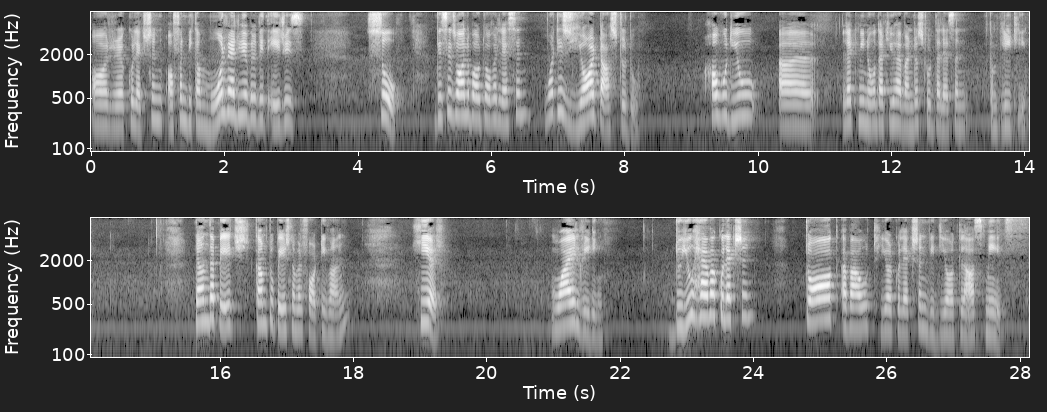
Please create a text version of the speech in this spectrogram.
or uh, collection often become more valuable with ages. So this is all about our lesson what is your task to do how would you uh, let me know that you have understood the lesson completely turn the page come to page number 41 here while reading. Do you have a collection? Talk about your collection with your classmates.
